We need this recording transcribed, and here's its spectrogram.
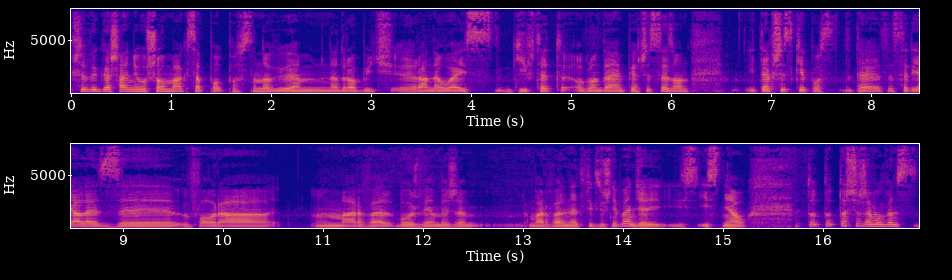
Przy wygaszaniu Showmaxa po postanowiłem nadrobić Runaways, Gifted, oglądałem pierwszy sezon i te wszystkie te, te seriale z Wora Marvel, bo już wiemy, że Marvel Netflix już nie będzie is- istniał, to, to, to szczerze mówiąc,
